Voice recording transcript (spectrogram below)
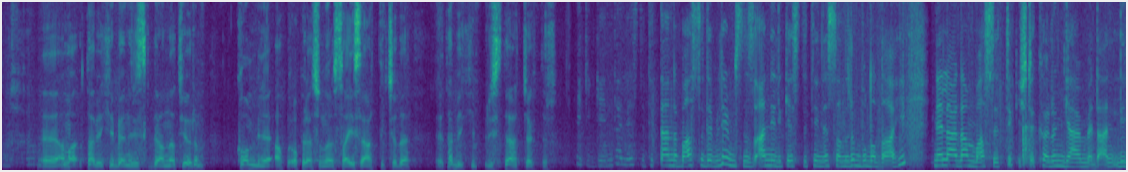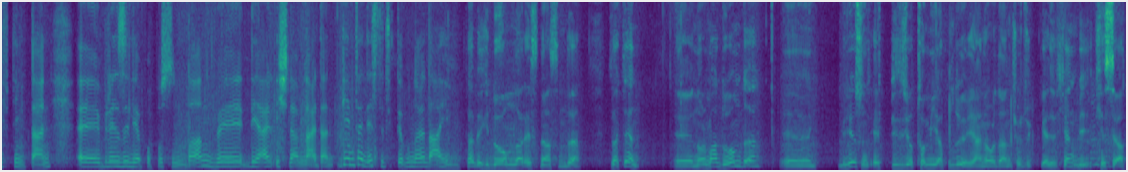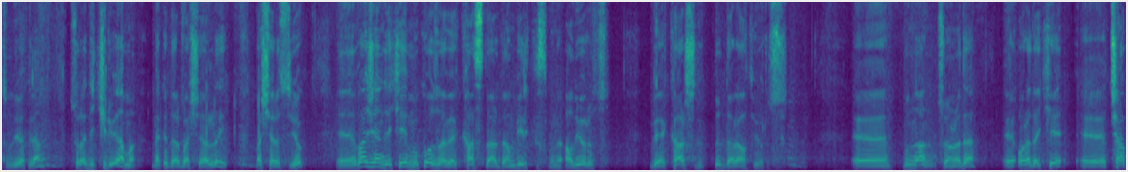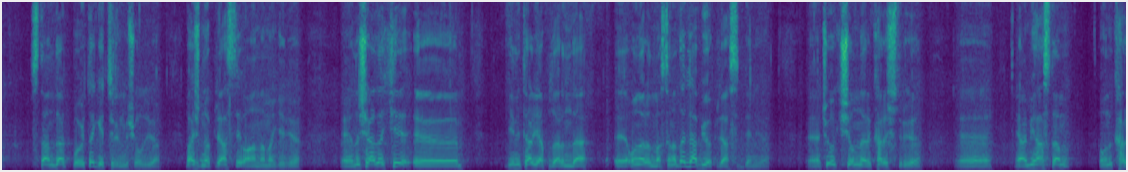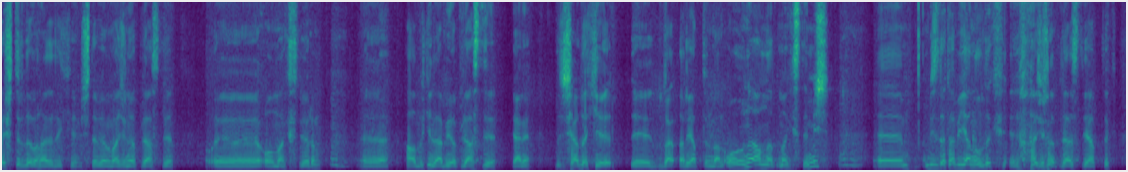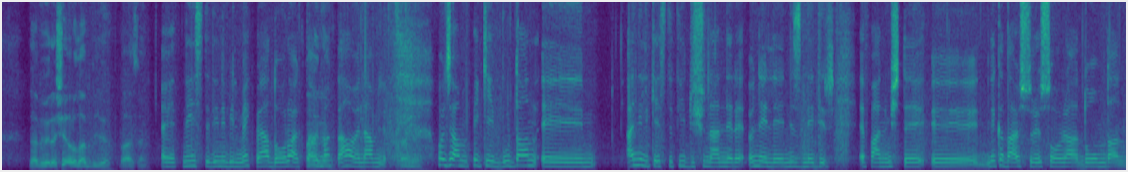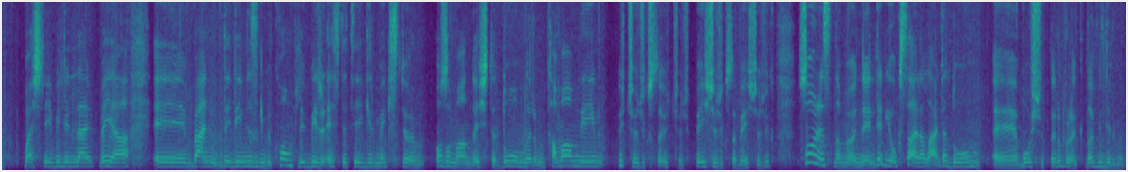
E, ama tabii ki ben riski de anlatıyorum. Kombine op- operasyonlar sayısı arttıkça da e, tabii ki risk de artacaktır. Peki genital estetikten de bahsedebilir misiniz? Annelik estetiğine sanırım buna dahil. Nelerden bahsettik? İşte karın germeden, liftingden, e, Brezilya poposundan ve diğer işlemlerden. Genital estetik de bunlara dahil mi? Tabii ki doğumlar esnasında zaten e, normal doğumda e, biliyorsunuz epizyotomi yapılıyor. Yani oradan çocuk gelirken bir kese atılıyor falan. Sonra dikiliyor ama ne kadar başarılı başarısı yok. E, vajendeki mukoza ve kaslardan bir kısmını alıyoruz ve karşılıklı daraltıyoruz. E, bundan sonra da e, oradaki e, çap standart boyuta getirilmiş oluyor. Vajinoplasti o anlama geliyor. E, dışarıdaki e, genital yapılarında e, onarılmasına da labioplasti deniyor. E, çoğu kişi onları karıştırıyor. E, yani bir hastam onu karıştırdı bana dedi ki işte ben vajinoplasti e, olmak istiyorum. E, halbuki labioplasti yani dışarıdaki e, dudakları yaptırman onu anlatmak istemiş. E, biz de tabii yanıldık. Vajinoplasti yaptık. Tabii böyle şeyler olabiliyor bazen. Evet ne istediğini bilmek veya doğru aktarmak Aynen. daha önemli. Aynen. Hocam peki buradan e, annelik estetiği düşünenlere önerileriniz nedir? Efendim işte e, ne kadar süre sonra doğumdan başlayabilirler veya e, ben dediğiniz gibi komple bir estetiğe girmek istiyorum. O zaman da işte doğumlarımı tamamlayayım. 3 çocuksa 3 çocuk, 5 çocuksa 5 çocuk. Sonrasında mı önerilir yoksa aralarda doğum e, boşlukları bırakılabilir mi?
